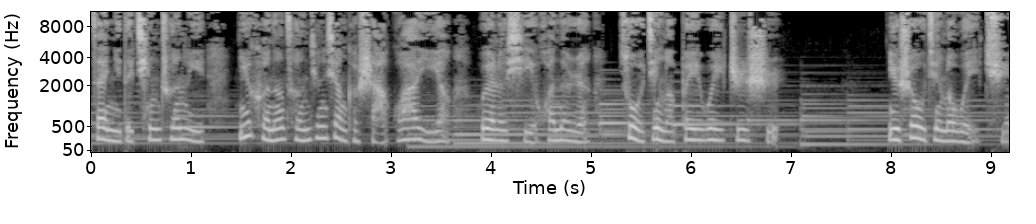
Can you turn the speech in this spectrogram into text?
在你的青春里，你可能曾经像个傻瓜一样，为了喜欢的人做尽了卑微之事。你受尽了委屈，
